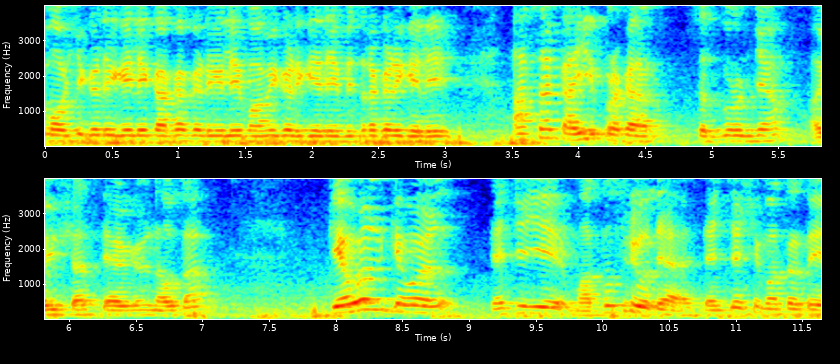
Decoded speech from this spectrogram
मावशीकडे गेले काकाकडे गेले मामीकडे गेले मित्राकडे गेले असा काही प्रकार सद्गुरूंच्या आयुष्यात त्यावेळी नव्हता. केवळ केवळ त्यांची जी मातोश्री होत्या त्यांच्याशी मात्र ते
